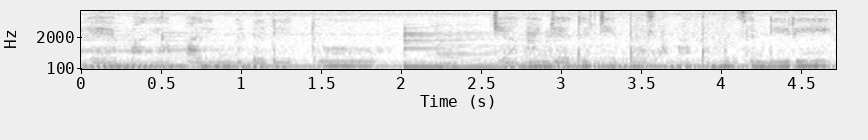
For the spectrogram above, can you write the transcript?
Ya emang yang paling benar itu jangan jatuh cinta sama teman sendiri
